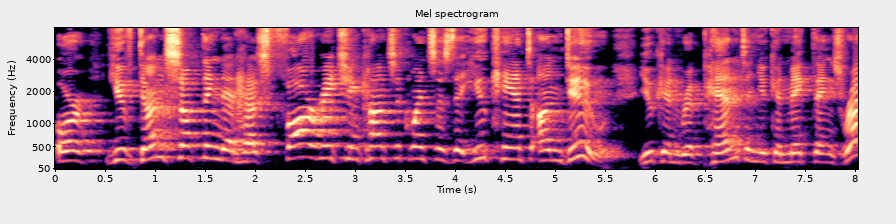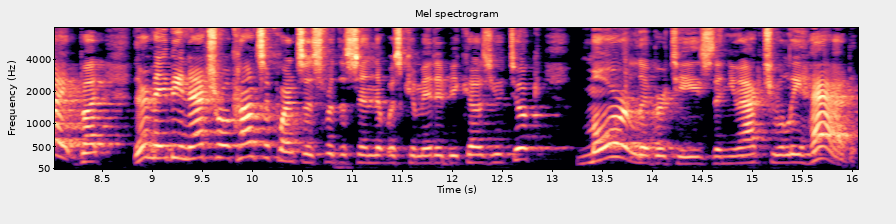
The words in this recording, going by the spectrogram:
or you've done something that has far reaching consequences that you can't undo. You can repent and you can make things right, but there may be natural consequences for the sin that was committed because you took more liberties than you actually had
